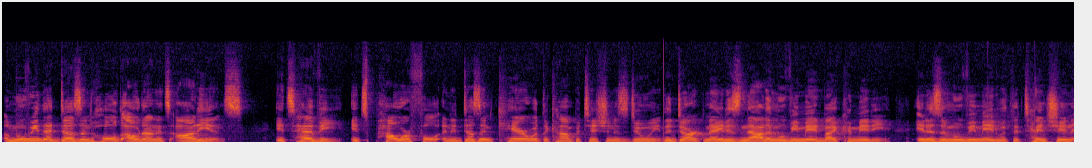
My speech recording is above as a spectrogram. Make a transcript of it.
A movie that doesn't hold out on its audience. It's heavy, it's powerful, and it doesn't care what the competition is doing. The Dark Knight is not a movie made by committee. It is a movie made with attention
